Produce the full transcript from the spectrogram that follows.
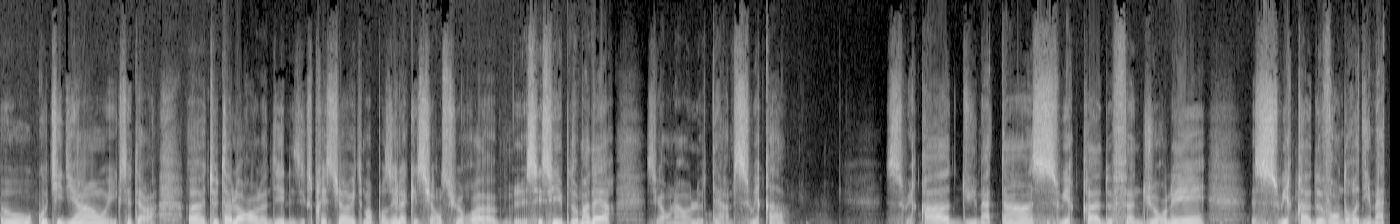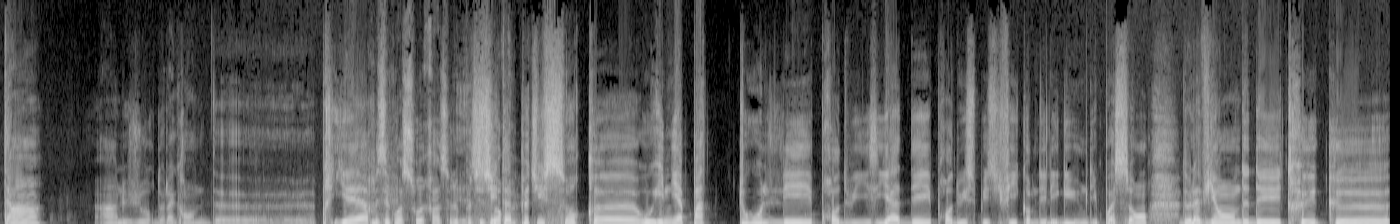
au quotidien, etc. tout à l'heure, on a dit les expressions, et tu m'as posé la question sur euh, ces hebdomadaires. On a le terme suiqa. Suiqa du matin, suiqa de fin de journée, suiqa de vendredi matin, Hein, le jour de la grande euh, prière. Mais c'est quoi suiqa? C'est le petit C'est un petit souk euh, où il n'y a pas tous les produits. Il y a des produits spécifiques comme des légumes, des poissons, de la viande, des trucs euh,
